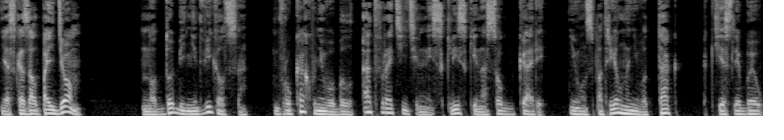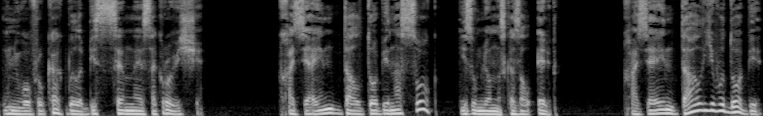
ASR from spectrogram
Я сказал «пойдем!» Но Добби не двигался. В руках у него был отвратительный склизкий носок Гарри и он смотрел на него так, как если бы у него в руках было бесценное сокровище. «Хозяин дал Добби носок», — изумленно сказал Эльп. «Хозяин дал его Добби».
